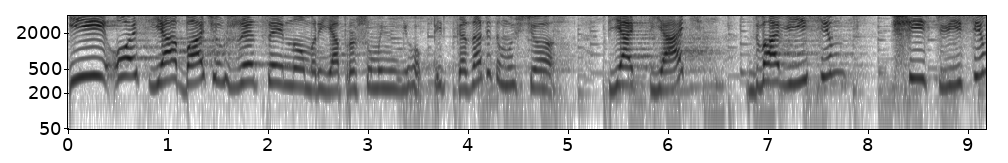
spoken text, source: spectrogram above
І ось я бачу вже цей номер. Я прошу мені його підказати, тому що 55, 28, 68,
